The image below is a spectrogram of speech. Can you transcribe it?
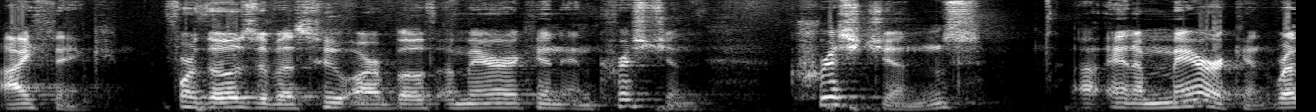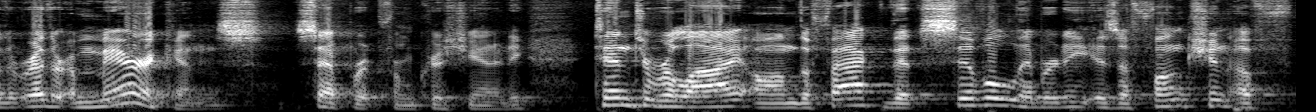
I think, for those of us who are both American and Christian. Christians uh, and American, rather, rather Americans separate from Christianity, tend to rely on the fact that civil liberty is a function of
